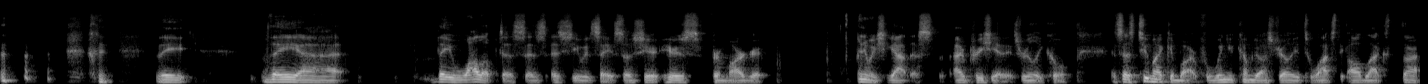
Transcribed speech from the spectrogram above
they they uh they walloped us as as she would say so she, here's from margaret anyway she got this i appreciate it it's really cool it says to mike and barb for when you come to australia to watch the all blacks th-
